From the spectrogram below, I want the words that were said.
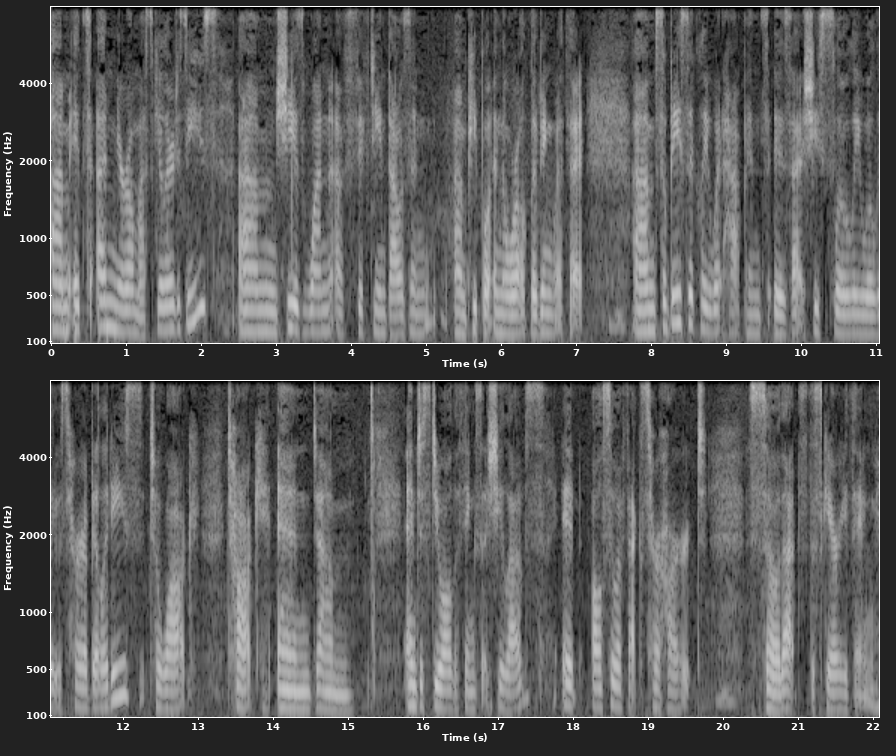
Um, it's a neuromuscular disease. Um, she is one of 15,000 um, people in the world living with it. Um, so basically, what happens is that she slowly will lose her abilities to walk, talk, and um, and just do all the things that she loves. It also affects her heart. So that's the scary thing.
